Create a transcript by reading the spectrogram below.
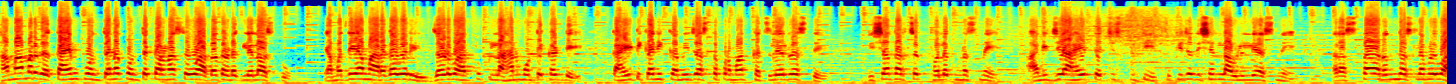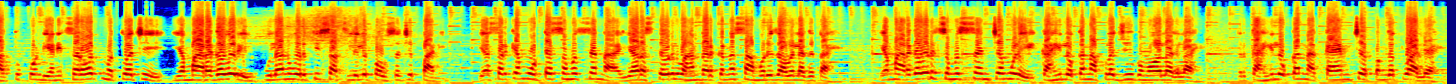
हा महामार्ग कायम कोणत्या ना कोणत्या कारणास्तव वादात अडकलेला असतो. यामध्ये या मार्गावरील जड वाहतूक लहान मोठे खड्डे काही ठिकाणी कमी जास्त प्रमाणात खचलेले रस्ते दिशादर्शक फलक नसणे आणि जे आहे त्याची स्तुती चुकीच्या दिशेने लावलेली असणे रस्ता अरुंद असल्यामुळे वाहतूक कोंडी आणि सर्वात महत्त्वाचे या मार्गावरील पुलांवरती साचलेले पावसाचे पाणी यासारख्या मोठ्या समस्यांना या रस्त्यावरील वाहनधारकांना सामोरे जावे लागत आहे. या मार्गावरील समस्यांच्यामुळे काही लोकांना आपला जीव गमावा लागला आहे. तर काही लोकांना कायमचे अपंगत्व आले आहे.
